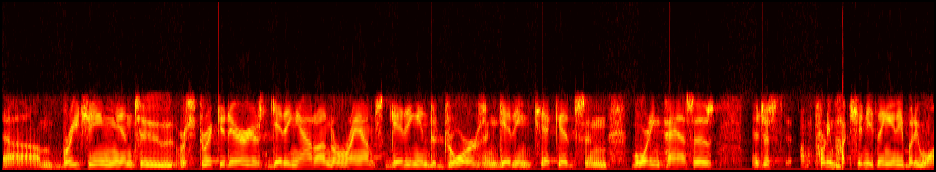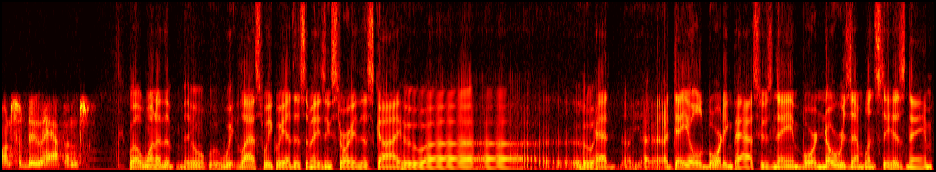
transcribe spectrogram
um, breaching into restricted areas, getting out on the ramps, getting into drawers and getting tickets and boarding passes. It's just pretty much anything anybody wants to do happens. Well, one of the we, last week we had this amazing story of this guy who uh, uh, who had a, a day-old boarding pass whose name bore no resemblance to his name,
